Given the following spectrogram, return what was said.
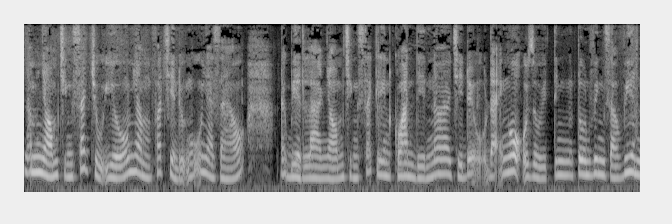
năm nhóm chính sách chủ yếu nhằm phát triển đội ngũ nhà giáo đặc biệt là nhóm chính sách liên quan đến uh, chế độ đãi ngộ rồi tinh tôn vinh giáo viên.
